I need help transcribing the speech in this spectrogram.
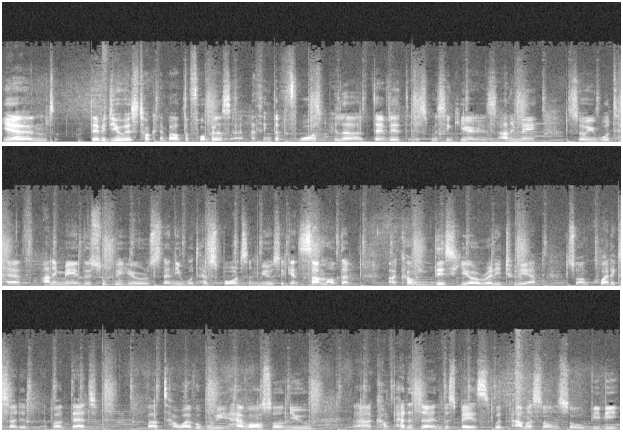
Yeah, and David Yu is talking about the four pillars. I think the fourth pillar David is missing here is anime. So you would have anime, the superheroes, then you would have sports and music, and some of them are coming this year already to the app. So I'm quite excited about that. But however, we have also a new uh, competitor in the space with Amazon. So VeVe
